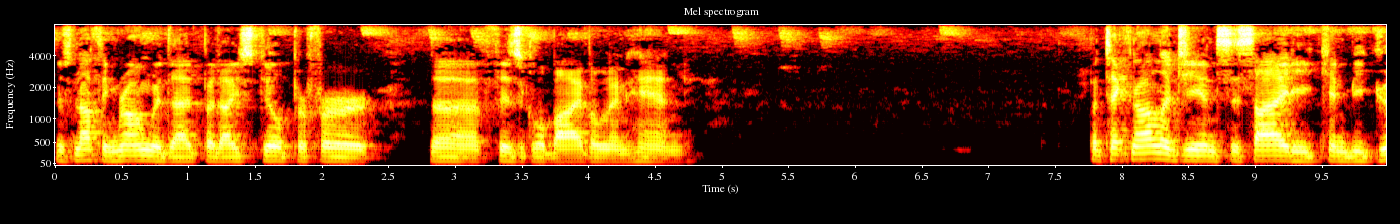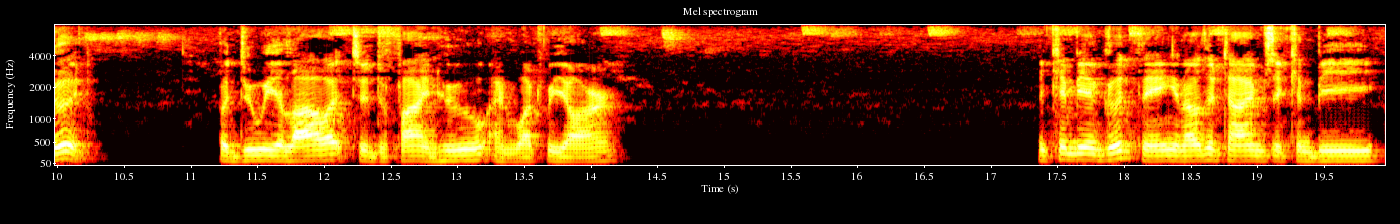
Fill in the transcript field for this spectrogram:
There's nothing wrong with that, but I still prefer the physical Bible in hand. But technology and society can be good, but do we allow it to define who and what we are? It can be a good thing, and other times it can be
